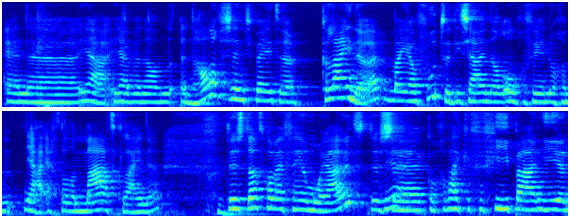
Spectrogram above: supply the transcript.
En eh, ja, jij bent dan een halve centimeter kleiner, maar jouw voeten die zijn dan ongeveer nog een, ja, echt wel een maat kleiner. Dus dat kwam even heel mooi uit. Dus Ja. eh, ik kom gelijk even vier paar hier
